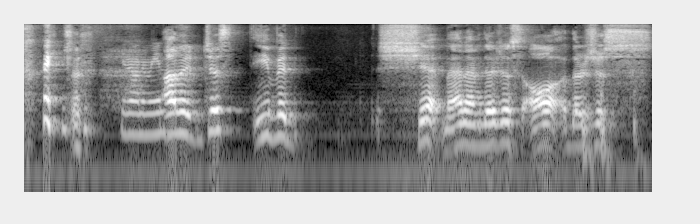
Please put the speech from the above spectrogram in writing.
Like, you know what I mean? i mean just even shit man i mean they're just all there's just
